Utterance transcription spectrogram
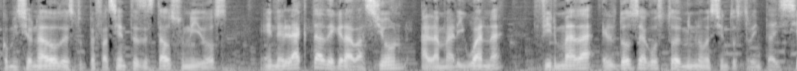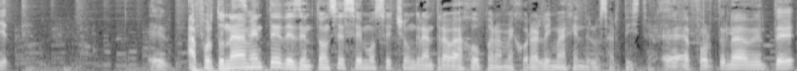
comisionado de estupefacientes de Estados Unidos, en el acta de grabación a la marihuana firmada el 2 de agosto de 1937. Eh, afortunadamente desde entonces hemos hecho un gran trabajo para mejorar la imagen de los artistas. Eh, afortunadamente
